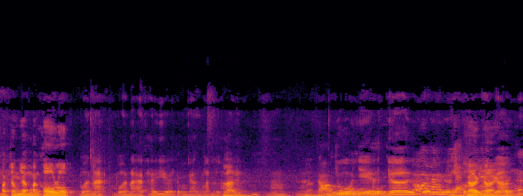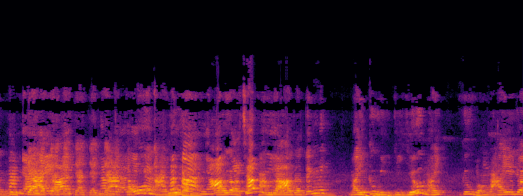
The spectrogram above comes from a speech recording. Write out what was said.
bắt trong nhân bán khô luôn. Bữa nay bữa nay thấy trọng nhân lanh lợi Lanh. ừ. Trời vui ơi. vẻ chơi cười giỡn Nó Năm Cha cha cha cha cha tối ngày Mình nhỏ Rồi, sắp rồi. tiếng Ừ. mày cứ gì, gì giữ mày kêu còn lại cho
